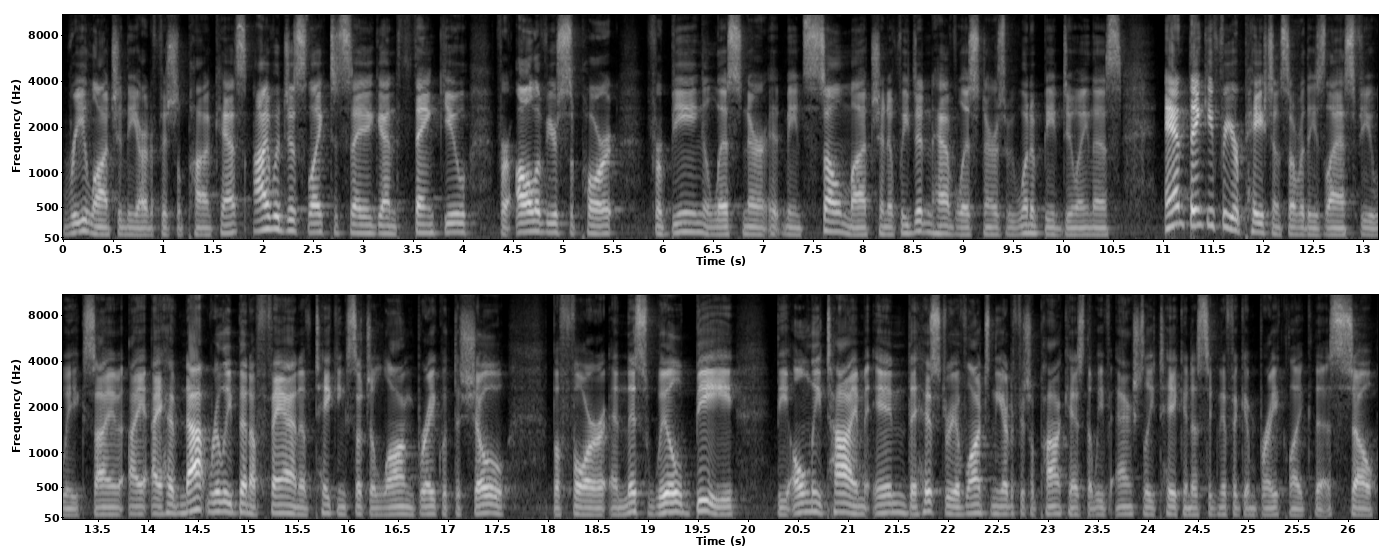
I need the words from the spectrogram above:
relaunching the artificial podcast, I would just like to say again thank you for all of your support, for being a listener. It means so much. And if we didn't have listeners, we wouldn't be doing this. And thank you for your patience over these last few weeks. I, I, I have not really been a fan of taking such a long break with the show before, and this will be the only time in the history of launching the artificial podcast that we've actually taken a significant break like this. So,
